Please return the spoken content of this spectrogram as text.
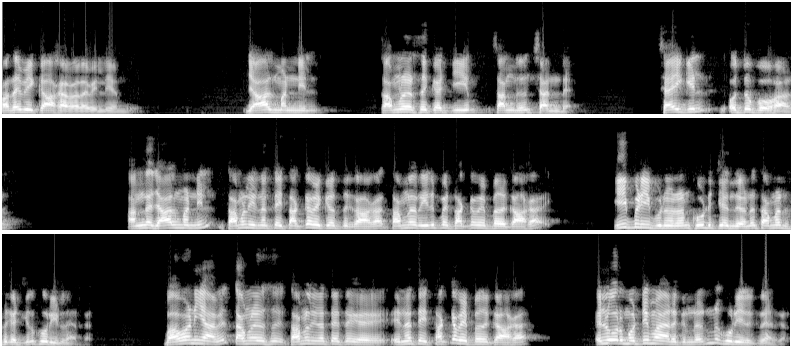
பதவிக்காக வரவில்லை என்று. யாழ் மண்ணில் தமிழரசு கட்சியும் சங்கும் சண்டை. சைக்கிள் ஒத்து போகாது. அங்கே யாழ் மண்ணில் தமிழ் இனத்தை தக்க வைக்கிறதுக்காக தமிழர் இருப்பை தக்க வைப்பதற்காக ஈபிடிப்பினுடன் கூட்டு சேர்ந்து என்று தமிழரசு கட்சியில் கூறியுள்ளார்கள். பவனியாவில் தமிழரசு தமிழ் இனத்தை இனத்தை தக்க வைப்பதற்காக எல்லோரும் ஒற்றுமையாக இருக்கின்றனர் என்று கூறியிருக்கிறார்கள்.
